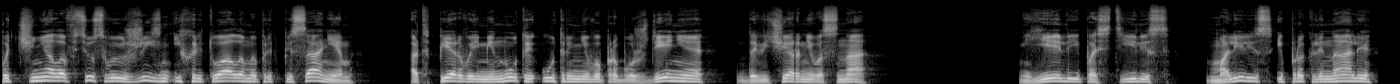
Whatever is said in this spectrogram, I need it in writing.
подчиняло всю свою жизнь их ритуалам и предписаниям, от первой минуты утреннего пробуждения до вечернего сна. Ели и постились, молились и проклинали,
